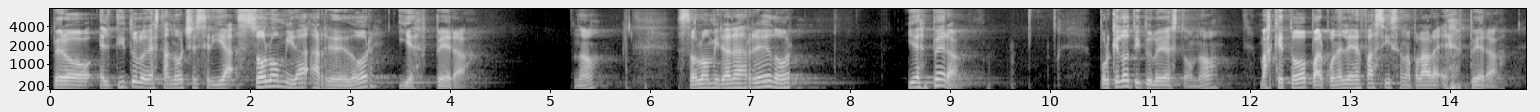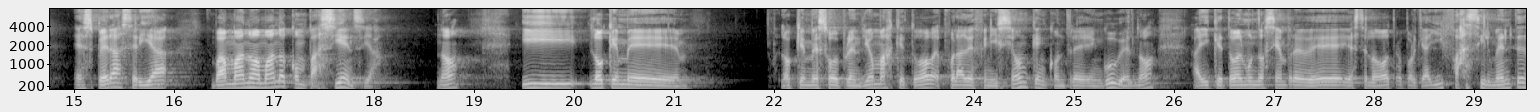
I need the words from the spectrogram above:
Pero el título de esta noche sería Solo mira alrededor y espera, ¿no? Solo mirar alrededor y espera. ¿Por qué lo titulé esto? No? Más que todo para ponerle énfasis en la palabra espera. Espera sería, va mano a mano con paciencia. ¿no? Y lo que me, lo que me sorprendió más que todo fue la definición que encontré en Google, ¿no? Ahí que todo el mundo siempre ve este lo otro, porque allí fácilmente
